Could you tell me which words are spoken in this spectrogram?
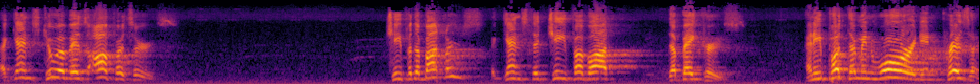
against two of his officers. Chief of the butlers against the chief of what? The bakers. And he put them in ward in prison,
